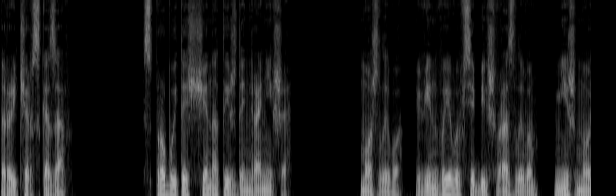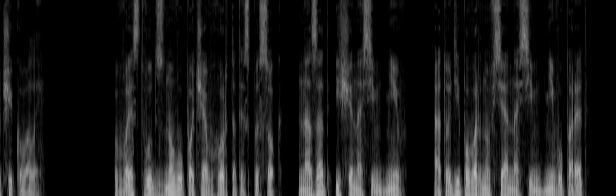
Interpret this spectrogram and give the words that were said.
Ричард сказав: Спробуйте ще на тиждень раніше. Можливо, він виявився більш вразливим, ніж ми очікували. Вествуд знову почав гортати список назад іще на сім днів, а тоді повернувся на сім днів уперед,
